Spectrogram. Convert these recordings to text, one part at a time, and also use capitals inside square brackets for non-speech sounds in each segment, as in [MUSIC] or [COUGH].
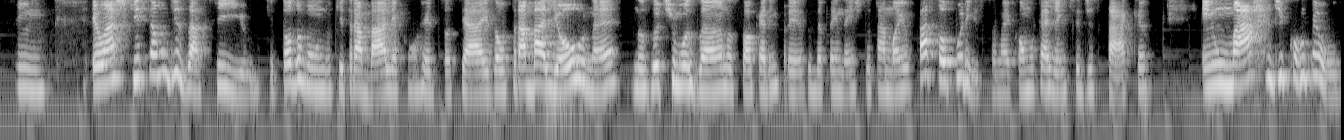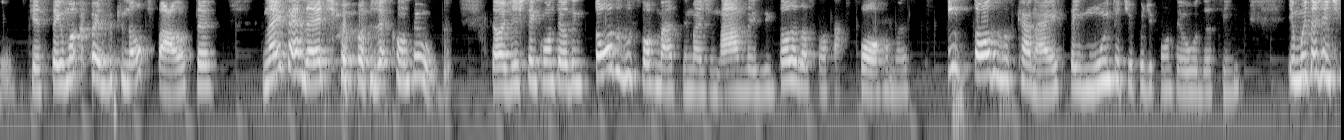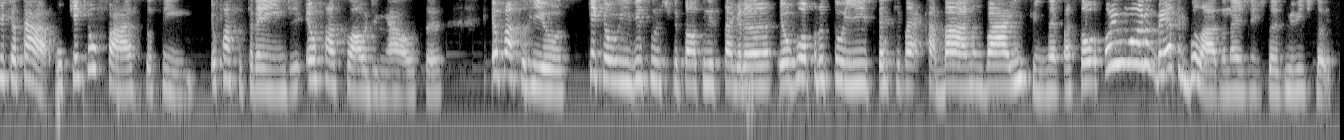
Sim, eu acho que isso é um desafio que todo mundo que trabalha com redes sociais ou trabalhou, né, nos últimos anos, qualquer empresa, independente do tamanho, passou por isso, né? Como que a gente se destaca em um mar de conteúdo? Porque se tem uma [LAUGHS] coisa que não falta na internet [LAUGHS] hoje é conteúdo. Então a gente tem conteúdo em todos os formatos imagináveis, em todas as plataformas, em todos os canais, tem muito tipo de conteúdo assim. E muita gente fica, tá, o que que eu faço assim? Eu faço trend, eu faço áudio em alta, eu faço reels, o que que eu invisto no TikTok, no Instagram, eu vou pro Twitter que vai acabar, não vai, enfim, né? Passou, foi um ano bem atribulado, né, gente, 2022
